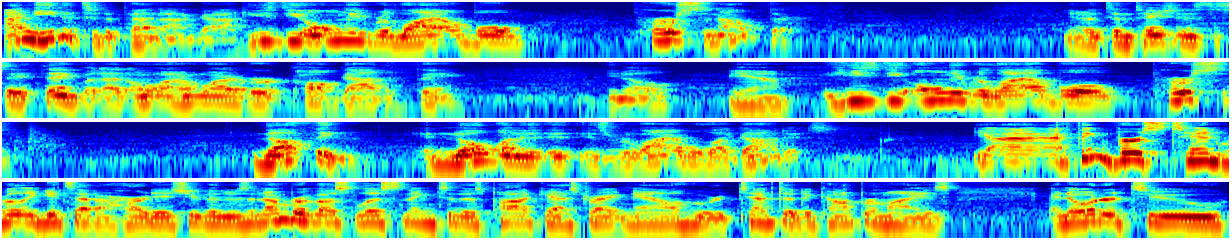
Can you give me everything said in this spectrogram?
i needed to depend on god he's the only reliable person out there you know temptation is to say thing but i don't, I don't want to ever call god a thing you know Yeah. he's the only reliable person. Nothing and no one is reliable like God is. Yeah, I- think verse 10 really gets at a hard issue because there's a number of us listening to this podcast right now who are tempted to compromise in order to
